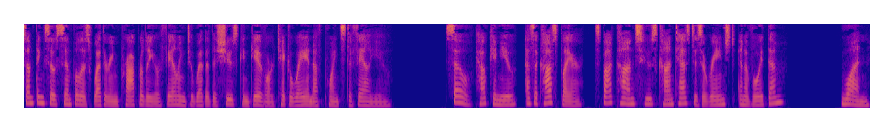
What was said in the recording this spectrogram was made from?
Something so simple as weathering properly or failing to weather the shoes can give or take away enough points to fail you. So, how can you, as a cosplayer, spot cons whose contest is arranged and avoid them? 1.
